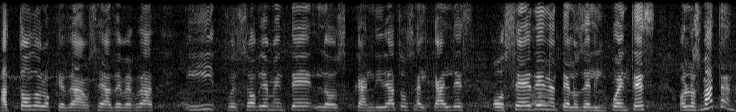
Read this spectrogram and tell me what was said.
a todo lo que da, o sea, de verdad. Y pues obviamente los candidatos alcaldes o ceden ante los delincuentes o los matan.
